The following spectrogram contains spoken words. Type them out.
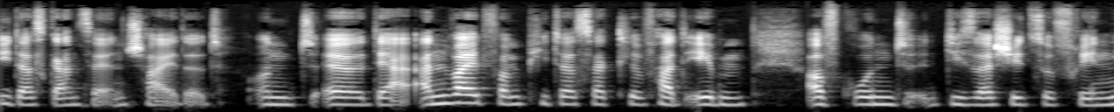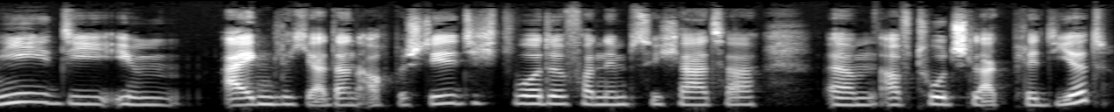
die das Ganze entscheidet. Und äh, der Anwalt von Peter Sutcliffe hat eben aufgrund dieser Schizophrenie, die ihm eigentlich ja dann auch bestätigt wurde von dem Psychiater, ähm, auf Totschlag plädiert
